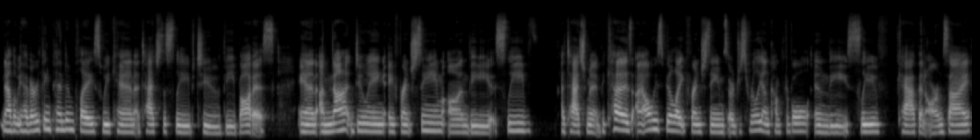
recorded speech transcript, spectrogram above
Now that we have everything pinned in place, we can attach the sleeve to the bodice. And I'm not doing a French seam on the sleeve attachment because I always feel like French seams are just really uncomfortable in the sleeve cap and armscye.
